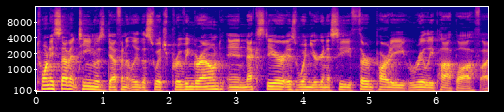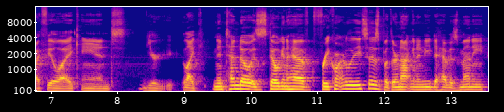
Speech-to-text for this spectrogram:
2017 was definitely the Switch proving ground, and next year is when you're going to see third party really pop off, I feel like. And you're like, Nintendo is still going to have frequent releases, but they're not going to need to have as many.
